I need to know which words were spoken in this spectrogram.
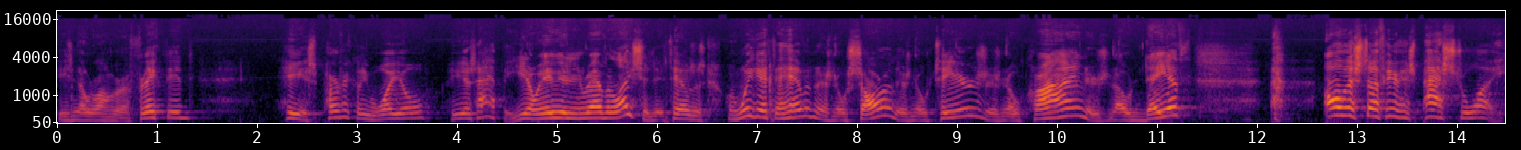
he's no longer afflicted. He is perfectly well, he is happy. You know, even in Revelation, it tells us when we get to heaven, there's no sorrow, there's no tears, there's no crying, there's no death. All this stuff here has passed away.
